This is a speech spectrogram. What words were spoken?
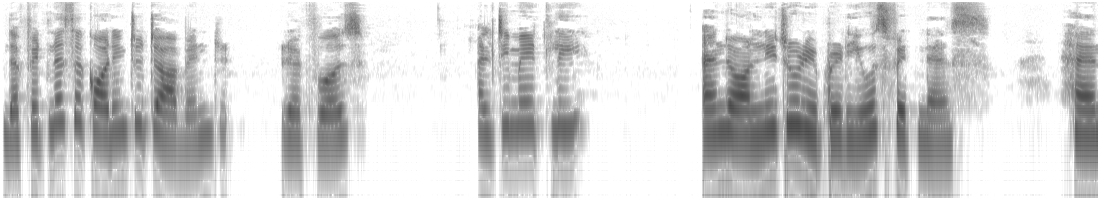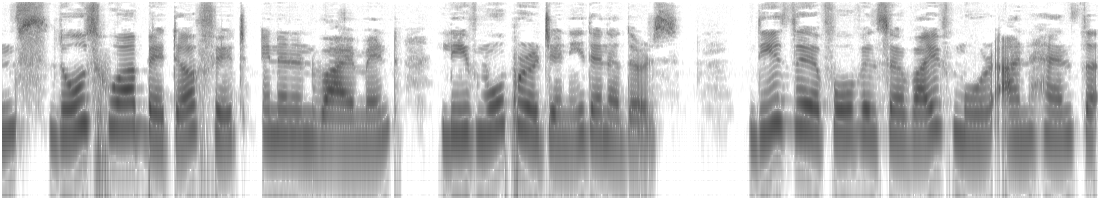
The fitness, according to Darwin, refers ultimately and only to reproduce fitness. Hence, those who are better fit in an environment leave more progeny than others. These therefore will survive more and hence, the,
